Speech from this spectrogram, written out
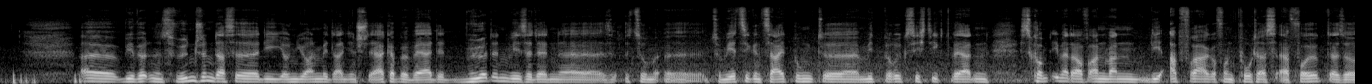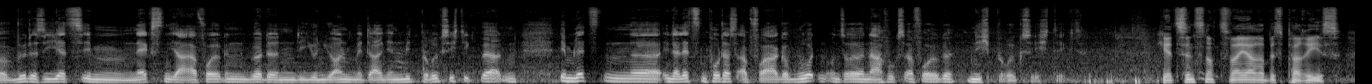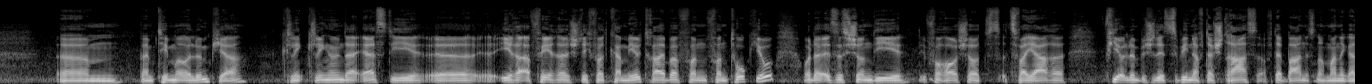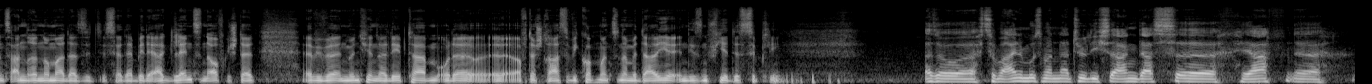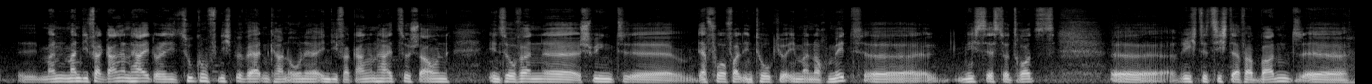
Äh, wir würden uns wünschen, dass äh, die Juniorenmedaillen stärker bewertet würden, wie sie denn äh, zum, zum jetzigen Zeitpunkt mit berücksichtigt werden. Es kommt immer darauf an, wann die Abfrage von POTAS erfolgt. Also würde sie jetzt im nächsten Jahr erfolgen, würden die Juniorenmedaillen mit berücksichtigt werden. Im letzten, in der letzten POTAS-Abfrage wurden unsere Nachwuchserfolge nicht berücksichtigt. Jetzt sind es noch zwei Jahre bis Paris. Ähm, beim Thema Olympia klingeln da erst die äh, ihre Affäre, Stichwort Kameltreiber von von Tokio, oder ist es schon die, die Vorausschau zwei Jahre vier olympische Disziplinen auf der Straße? Auf der Bahn ist nochmal eine ganz andere Nummer. Da ist ja der BDR glänzend aufgestellt, äh, wie wir in München erlebt haben, oder äh, auf der Straße. Wie kommt man zu einer Medaille in diesen vier Disziplinen? Also äh, zum einen muss man natürlich sagen, dass äh, ja äh, man, man die Vergangenheit oder die Zukunft nicht bewerten kann, ohne in die Vergangenheit zu schauen. Insofern äh, schwingt äh, der Vorfall in Tokio immer noch mit. Äh, nichtsdestotrotz äh, richtet sich der Verband äh,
